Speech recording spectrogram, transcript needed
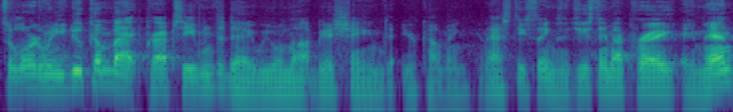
so, Lord, when you do come back, perhaps even today, we will not be ashamed at your coming. And ask these things in Jesus' name I pray. Amen.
